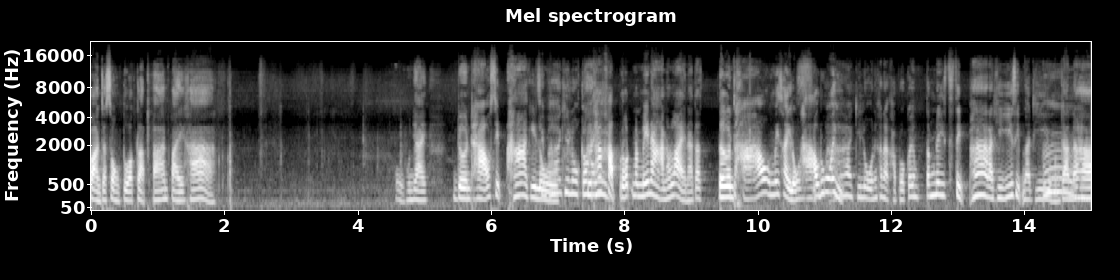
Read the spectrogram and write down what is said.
ก่อนจะส่งตัวกลับบ้านไปค่ะโอ้คุณยายเดินเท้า 15 กิโล15กิโลไกล คือถ้าขับรถมันไม่นานเท่าไหร่นะ แต่เดินเท้าไม่ใส่รองเท้าด้วย 5กิโลนี่ขนาดขับรถก็ยังต้องได้ 15 นาที 20 นาทีอยู่เหมือนกันนะคะ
